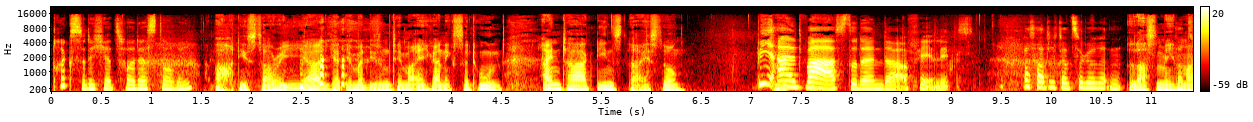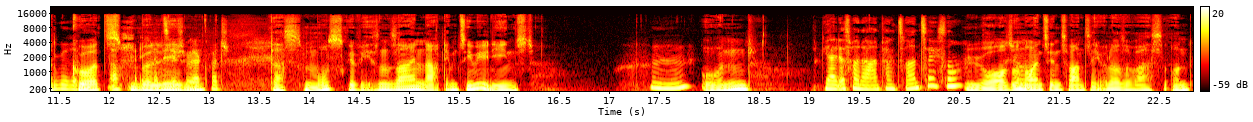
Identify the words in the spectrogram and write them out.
drückst du dich jetzt vor der Story? Ach, die Story, ja, die hat ja mit diesem Thema eigentlich gar nichts zu tun. Ein Tag Dienstleistung. Wie alt warst du denn da, Felix? Was hat dich dazu geritten? Lass mich Dazu mal geritten? kurz Ach, überlegen. Quatsch. Das muss gewesen sein nach dem Zivildienst. Mhm. Und Wie alt ist man da? Anfang 20 so? ja, so 19, 20 oder sowas. Und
